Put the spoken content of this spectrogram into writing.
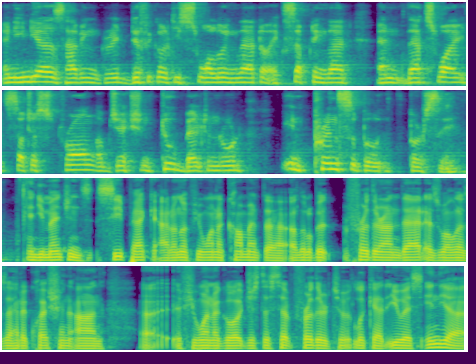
And india is having great difficulty swallowing that or accepting that. And that's why it's such a strong objection to belt and road in principle per se and you mentioned CPEC. I don't know if you want to comment uh, a little bit further on that, as well as I had a question on uh, if you want to go just a step further to look at U.S. India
